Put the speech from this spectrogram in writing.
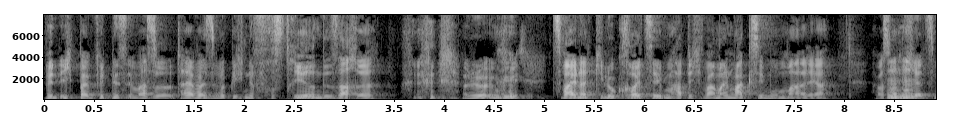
finde ich beim Fitness immer so teilweise wirklich eine frustrierende Sache. Wenn du irgendwie 200 Kilo Kreuzheben hatte ich, war mein Maximum mal, ja. Was noch nicht jetzt,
